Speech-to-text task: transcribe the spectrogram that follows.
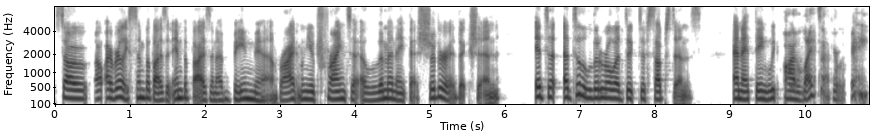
So oh, I really sympathize and empathize, and I've been there, right? When you're trying to eliminate that sugar addiction, it's a it's a literal addictive substance. And I think we I like that for pain.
